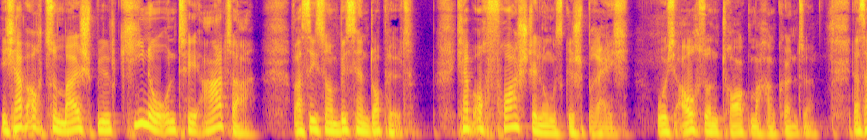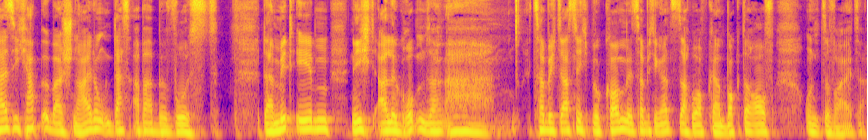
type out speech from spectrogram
Ich habe auch zum Beispiel Kino und Theater, was sich so ein bisschen doppelt. Ich habe auch Vorstellungsgespräch, wo ich auch so einen Talk machen könnte. Das heißt, ich habe Überschneidungen, das aber bewusst. Damit eben nicht alle Gruppen sagen, ah, jetzt habe ich das nicht bekommen, jetzt habe ich den ganzen Tag überhaupt keinen Bock darauf und so weiter.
